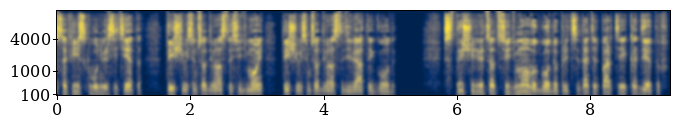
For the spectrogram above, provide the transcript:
Софийского университета 1897-1899 годы. С 1907 года председатель партии кадетов,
